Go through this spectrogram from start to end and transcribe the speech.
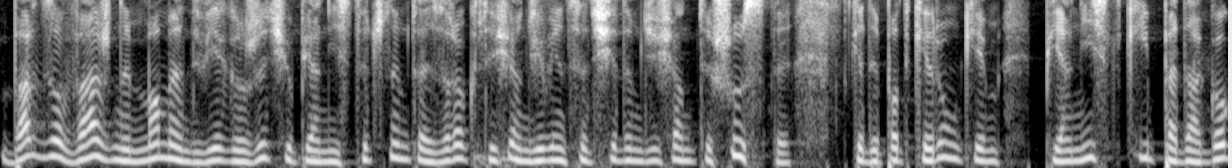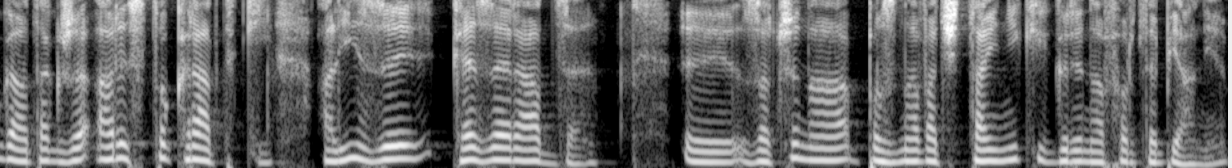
Bardzo ważny moment w jego życiu pianistycznym to jest rok 1976, kiedy pod kierunkiem pianistki, pedagoga, a także arystokratki Alizy Kezeradze zaczyna poznawać tajniki gry na fortepianie.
